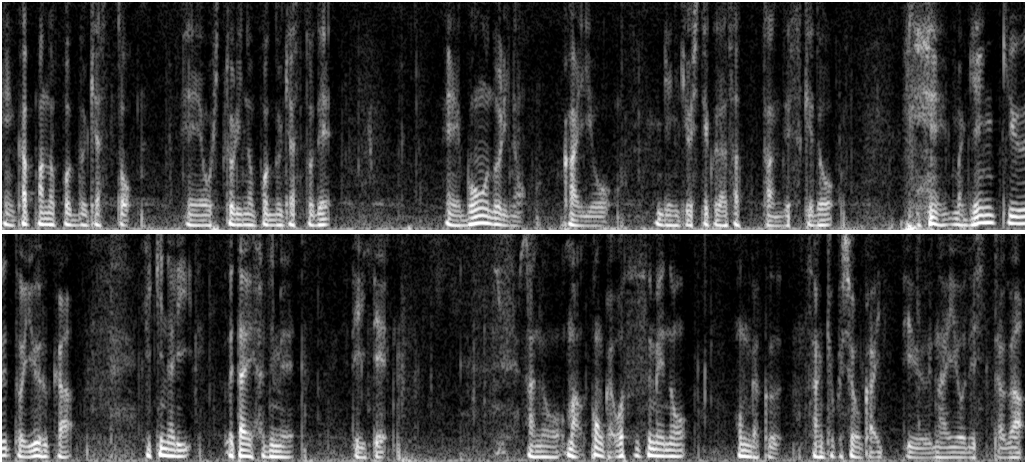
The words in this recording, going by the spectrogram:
えー、カッパのポッドキャスト、えお一人のポッドキャストで、えー、盆踊りの回を言及してくださったんですけど、えー、まあ、言及というか、いきなり歌い始めていて、あの、まあ、今回おすすめの音楽3曲紹介っていう内容でしたが、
